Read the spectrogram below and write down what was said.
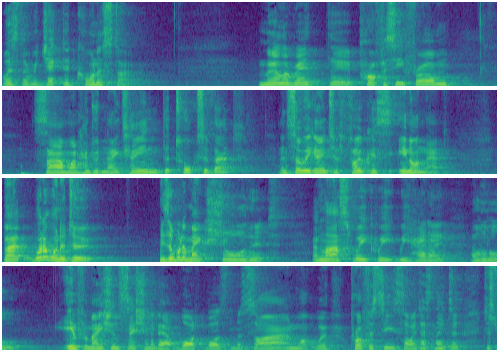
was the rejected cornerstone Merla read the prophecy from Psalm 118 that talks of that. And so we're going to focus in on that. But what I want to do is I want to make sure that, and last week we, we had a, a little information session about what was the Messiah and what were prophecies. So I just need to just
